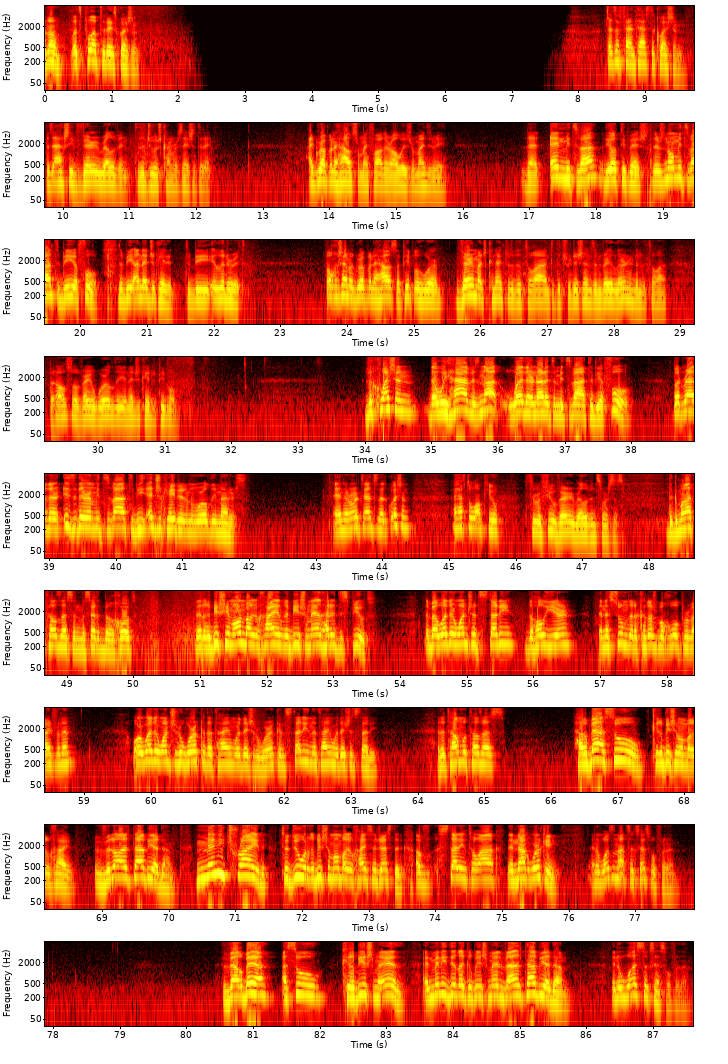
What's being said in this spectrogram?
Shalom. Let's pull up today's question. That's a fantastic question. That's actually very relevant to the Jewish conversation today. I grew up in a house where my father always reminded me that en mitzvah liot tipesh. There's no mitzvah to be a fool, to be uneducated, to be illiterate. Baruch Hashem, I grew up in a house of people who were very much connected to the Torah and to the traditions and very learned in the Torah, but also very worldly and educated people. The question that we have is not whether or not it's a mitzvah to be a fool but rather, is there a mitzvah to be educated in worldly matters? And in order to answer that question, I have to walk you through a few very relevant sources. The Gemara tells us in Masechet Berachot that Rabbi Shimon Bar Yochai and Rabbi Ishmael had a dispute about whether one should study the whole year and assume that a Kadosh Baruch Hu will provide for them, or whether one should work at the time where they should work and study in the time where they should study. And the Talmud tells us הרבה עשו כרבי שמעון בר יוחאי, ולא עלתה בידם. Many tried to do what Rabbi Shimon Bar Yochai suggested, of studying Torah and not working, and it was not successful for them. והרבה עשו כרבי ישמעאל, and many did like Rabbi Ishmael, ועלתה בידם, and it was successful for them.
